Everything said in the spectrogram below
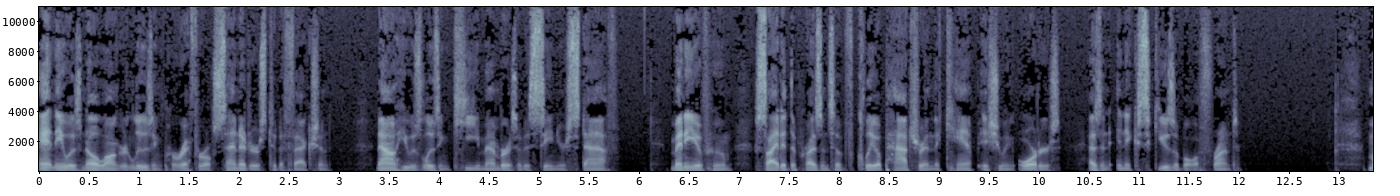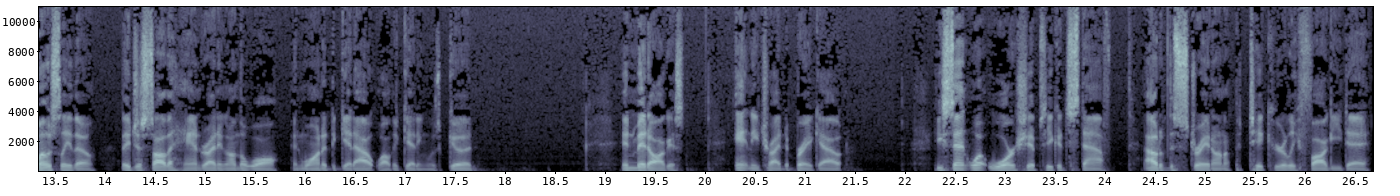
Antony was no longer losing peripheral senators to defection. Now he was losing key members of his senior staff, many of whom cited the presence of Cleopatra in the camp issuing orders as an inexcusable affront. Mostly, though, they just saw the handwriting on the wall and wanted to get out while the getting was good. In mid-August, Antony tried to break out. He sent what warships he could staff out of the strait on a particularly foggy day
